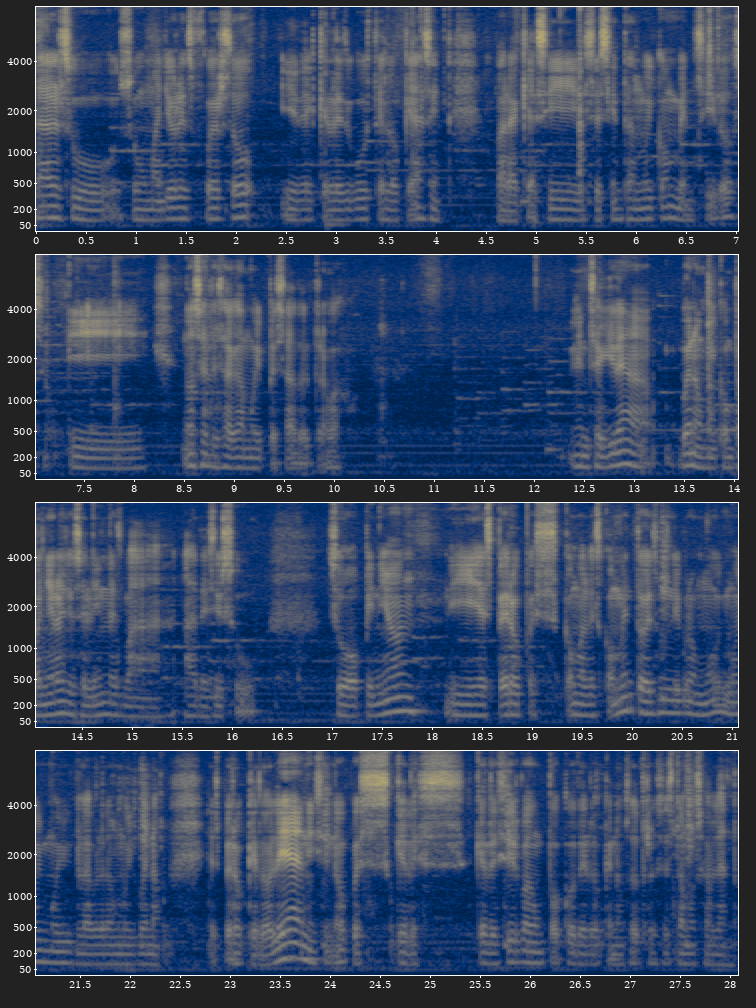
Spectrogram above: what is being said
dar su, su mayor esfuerzo y de que les guste lo que hacen para que así se sientan muy convencidos y no se les haga muy pesado el trabajo enseguida, bueno, mi compañera Jocelyn les va a decir su, su opinión y espero pues como les comento es un libro muy muy muy la verdad muy bueno. Espero que lo lean y si no pues que les que les sirva un poco de lo que nosotros estamos hablando.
